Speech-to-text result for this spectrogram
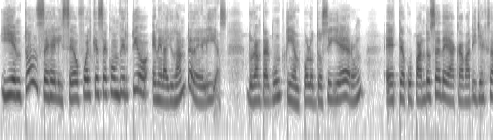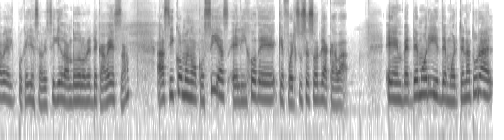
Y entonces Eliseo fue el que se convirtió en el ayudante de Elías. Durante algún tiempo los dos siguieron este, ocupándose de Acabar y Jezabel, porque Jezabel siguió dando dolores de cabeza, así como en Ocosías, el hijo de que fue el sucesor de Acabab. En vez de morir de muerte natural,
